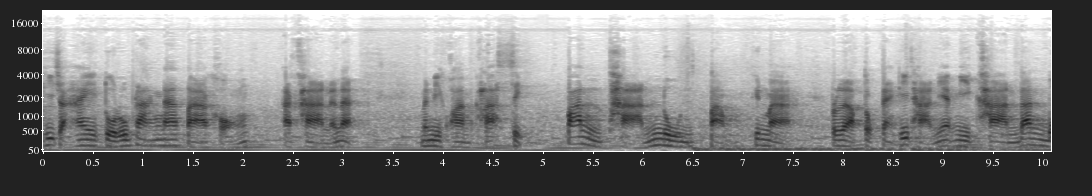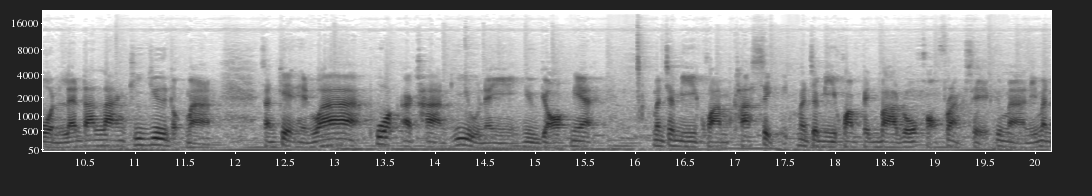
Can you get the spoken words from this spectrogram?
ที่จะให้ตัวรูปร่างหน้าตาของอาคารนั้นน่ะมันมีความคลาสสิก ปั้นฐานนูนต่ำขึ้นมา ประดับตกแต่งที่ฐานเนี่ยมีคานด้านบนและด้านล่างที่ยื่นออกมา สังเกตเห็นว่าพวกอาคารที่อยู่ในนิวยอร์กเนี่ย มันจะมีความคลาสสิก มันจะมีความเป็นบาโรกของฝรั่งเศสขึ้นมานี่มัน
